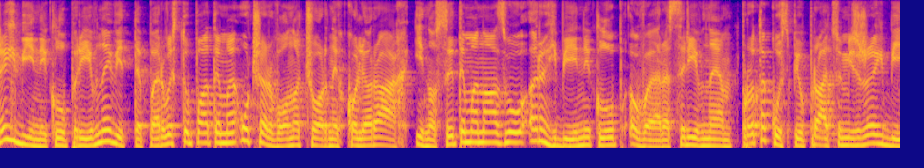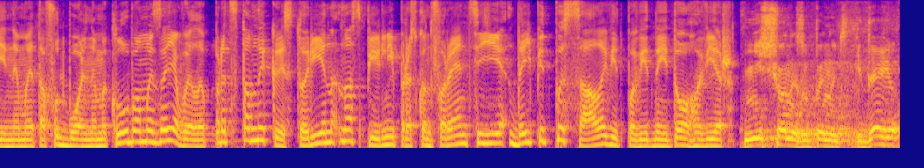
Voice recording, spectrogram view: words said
Регбійний клуб Рівне відтепер виступатиме у червоно-чорних кольорах і носитиме назву Регбійний клуб Верес Рівне. Про таку співпрацю між регбійними та футбольними клубами заявили представники сторін на спільній прес-конференції, де й підписали відповідний договір. Ніщо не зупинить ідею,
